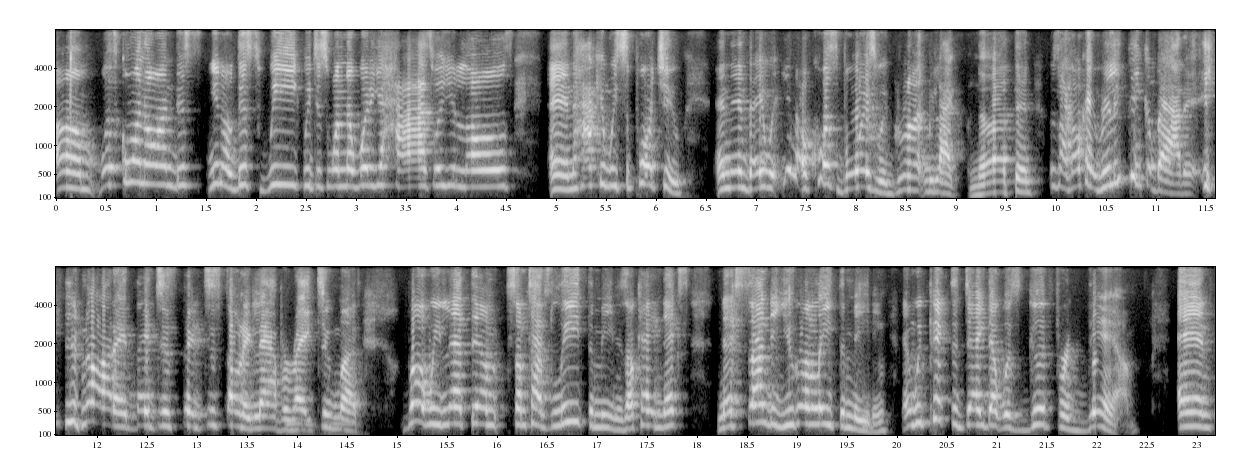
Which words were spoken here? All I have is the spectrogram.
um, what's going on this, you know, this week? We just want to know what are your highs, what are your lows, and how can we support you? And then they would, you know, of course, boys would grunt and be like, nothing. It was like, okay, really think about it. you know, they, they just they just don't elaborate too much but we let them sometimes lead the meetings. Okay, next next Sunday you're gonna lead the meeting, and we picked a day that was good for them. And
